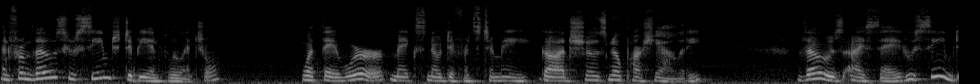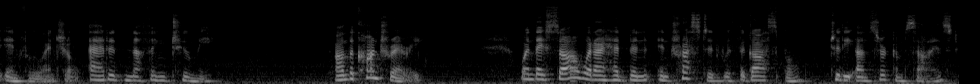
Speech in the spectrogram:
And from those who seemed to be influential, what they were makes no difference to me. God shows no partiality. Those, I say, who seemed influential added nothing to me. On the contrary, when they saw what I had been entrusted with the gospel to the uncircumcised,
